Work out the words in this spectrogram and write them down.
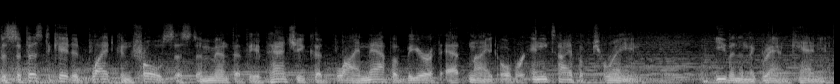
The sophisticated flight control system meant that the Apache could fly nap of the Earth at night over any type of terrain, even in the Grand Canyon.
